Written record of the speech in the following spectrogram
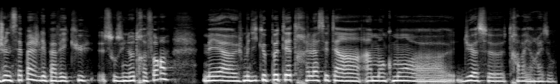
Je ne sais pas, je ne l'ai pas vécu sous une autre forme. Mais je me dis que peut-être là, c'était un, manquement dû à ce travail en réseau.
